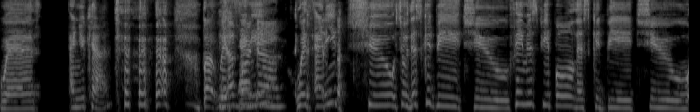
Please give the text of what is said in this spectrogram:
with and you can but with Yes, any with any two so this could be two famous people this could be two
